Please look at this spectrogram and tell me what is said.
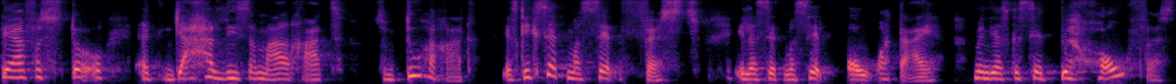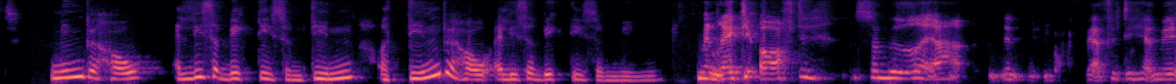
Det er at forstå, at jeg har lige så meget ret, som du har ret. Jeg skal ikke sætte mig selv først, eller sætte mig selv over dig, men jeg skal sætte behov først. Mine behov er lige så vigtige som dine, og dine behov er lige så vigtige som mine. Men rigtig ofte, så møder jeg i hvert fald det her med,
